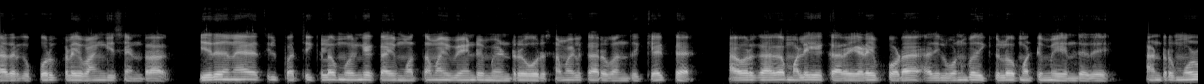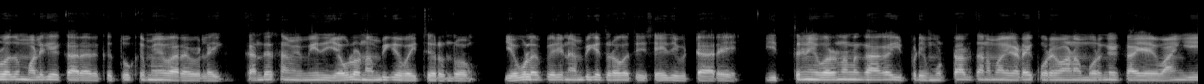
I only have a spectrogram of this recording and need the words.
அதற்கு பொருட்களை வாங்கி சென்றார். இரு நேரத்தில் பத்து கிலோ முருங்கைக்காய் மொத்தமாய் வேண்டும் என்று ஒரு சமையல்காரர் வந்து கேட்க அவருக்காக மளிகைக்காரர் எடை போட அதில் ஒன்பது கிலோ மட்டுமே இருந்தது. அன்று முழுவதும் மளிகைக்காரருக்கு தூக்கமே வரவில்லை. கந்தசாமி மீது எவ்வளோ நம்பிக்கை வைத்திருந்தோம்? எவ்வளோ பெரிய நம்பிக்கை துரோகத்தை செய்து விட்டாரே. இத்தனை வருடங்களுக்காக இப்படி முட்டாள்தனமாக எடை குறைவான முருங்கைக்காயை வாங்கி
